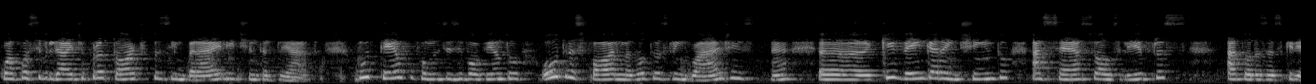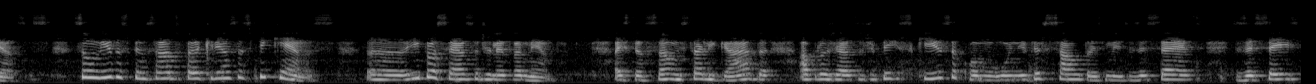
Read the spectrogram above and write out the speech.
com a possibilidade de protótipos em braille e tinta ampliada. Com o tempo, fomos desenvolvendo outras formas, outras linguagens né, uh, que vêm garantindo acesso aos livros a todas as crianças. São livros pensados para crianças pequenas, uh, em processo de letramento. A extensão está ligada a projetos de pesquisa como o Universal 2017, 16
